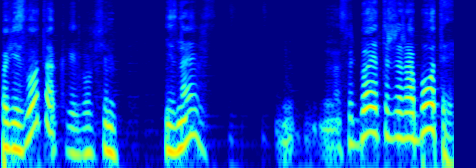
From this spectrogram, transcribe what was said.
повезло так. В общем, не знаю. Судьба — это же работы,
